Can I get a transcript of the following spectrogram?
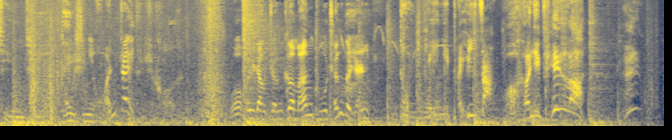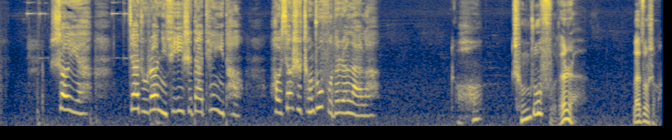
今天该是你还债的时候了，我会让整个满古城的人都为你陪葬。我和你拼了！少爷，家主让你去议事大厅一趟，好像是城主府的人来了。哦，城主府的人来做什么？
